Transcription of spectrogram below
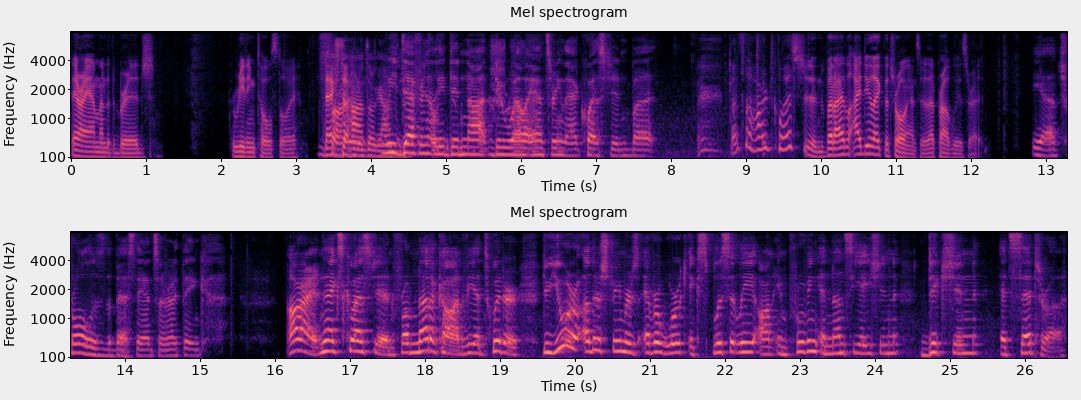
There I am under the bridge, reading Tolstoy. Next to Sorry. Hanzo Genji. We definitely did not do well answering that question, but That's a hard question, but I I do like the troll answer. That probably is right. yeah, troll is the best answer, I think. All right, next question from Nutacon via Twitter. Do you or other streamers ever work explicitly on improving enunciation, diction, etc.?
